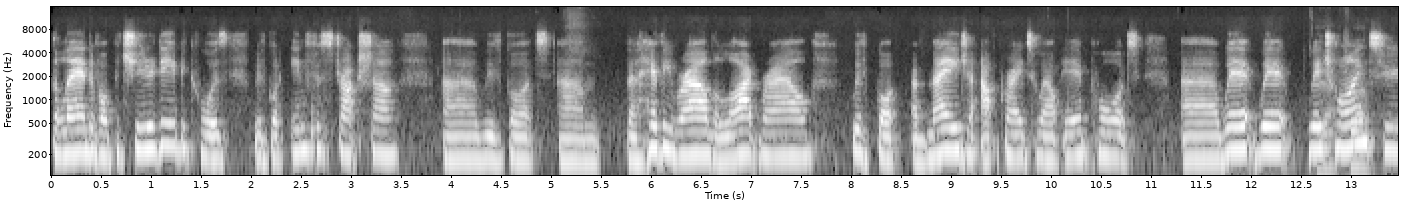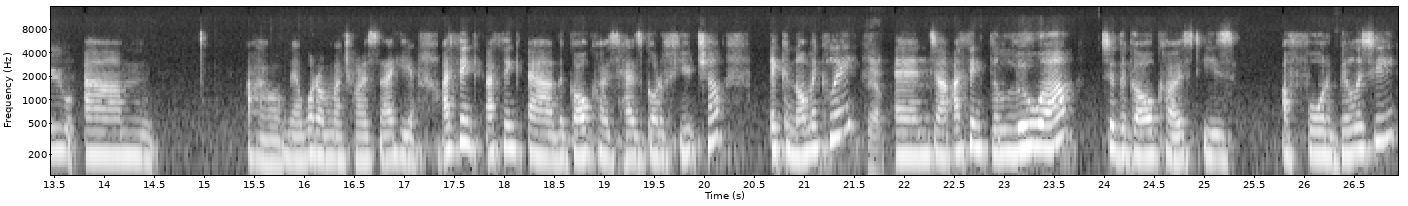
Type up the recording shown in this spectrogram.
the land of opportunity because we've got infrastructure, uh, we've got um, the heavy rail, the light rail, we've got a major upgrade to our airport. Uh, we're we're we're Yeah, trying to. Um, oh, now what am I trying to say here? I think I think uh, the Gold Coast has got a future economically, Yeah. and uh, I think the lure to the Gold Coast is affordability.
